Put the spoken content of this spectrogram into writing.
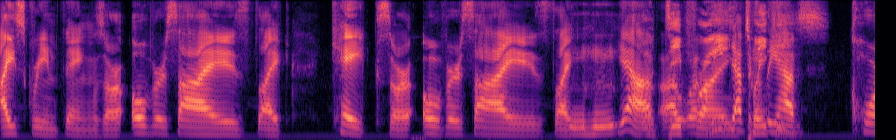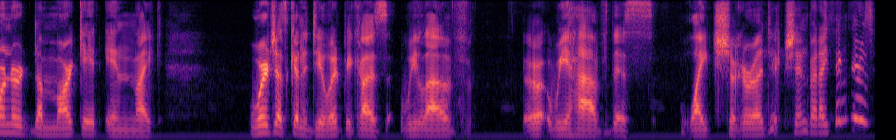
ice cream things or oversized like cakes or oversized like hmm yeah Or deep uh, we frying definitely Twinkies. have cornered the market in like we're just gonna do it because we love uh, we have this white sugar addiction but i think there's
